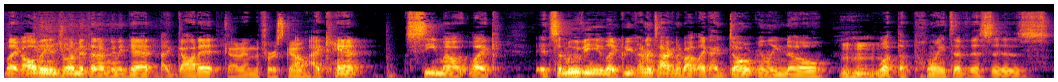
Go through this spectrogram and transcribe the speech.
Like all the enjoyment that I'm gonna get, I got it. Got it in the first go. I can't see mo like it's a movie like you're kind of talking about like I don't really know Mhm. what the point of this is.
